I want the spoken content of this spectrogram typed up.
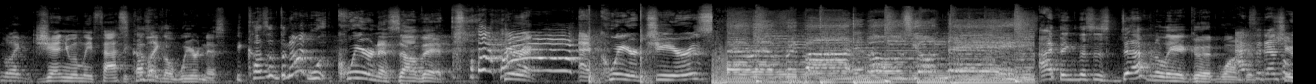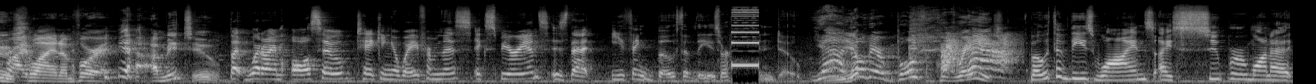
like genuinely fascinating. Because like, of the weirdness. Because of the que- queerness of it. at, at Queer Cheers. Everybody knows your name. I think this is definitely a good one. to accidental choose. pride wine. I'm for it. Yeah, me too. But what I'm also taking away from this experience is that you think both of these are f***ing dope. Yeah, Yep. no, they're both great. Both of these wines, I super want to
